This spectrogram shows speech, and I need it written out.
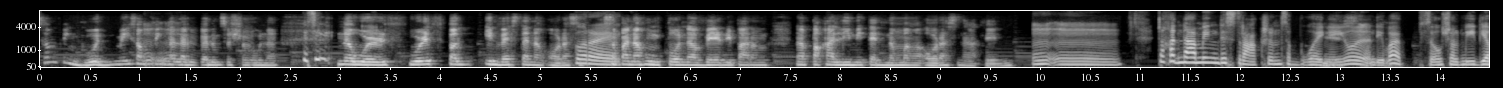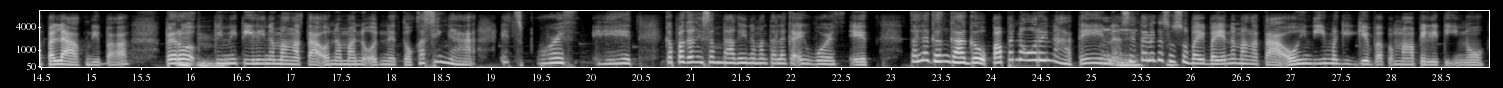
something good. May something Mm-mm. talaga dun sa show na Kasi na worth worth pag-investa ng oras Correct. sa panahong to na very parang napaka-limited ng mga oras natin. mm. Tsaka daming distraction sa buhay Yes, ngayon, 'di ba? Social media pa lang, 'di ba? Pero Mm-mm. pinipili ng mga tao na manood nito kasi nga it's worth it. Kapag ang isang bagay naman talaga ay worth it, talagang gagaw papanoorin natin. Kasi Oo. talaga susubaybayan ng mga tao, hindi magi-give up ang mga Pilipino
